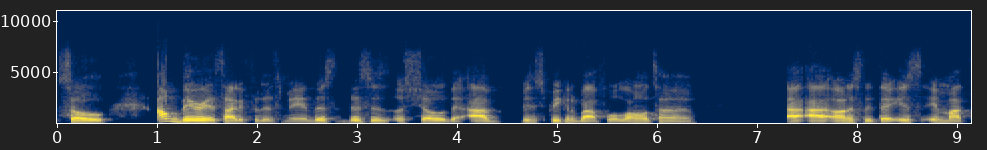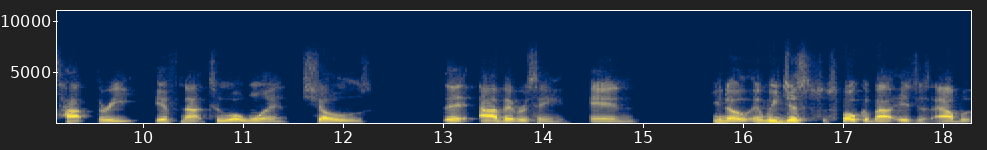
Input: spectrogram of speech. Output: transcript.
So I'm very excited for this, man. This this is a show that I've been speaking about for a long time. I, I honestly think it's in my top three, if not two or one shows that I've ever seen. And you know, and we just spoke about Idris Elba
